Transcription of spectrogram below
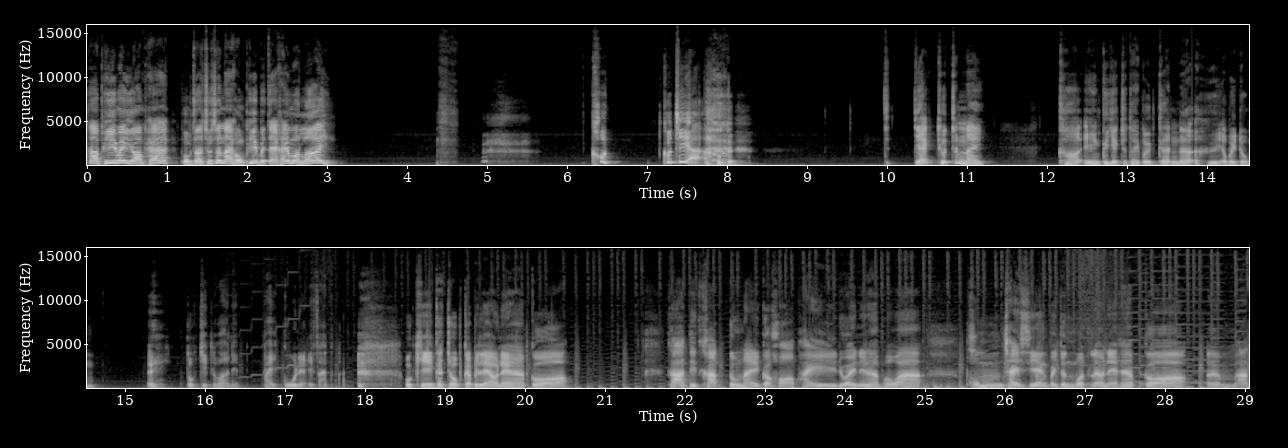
ถ้าพี่ไม่ยอมแพ้ ผมจะเอาชุดชั้นในของพี่ไปแจกให้หมดเลยเขาเขาเจียจะแจกชุดชั้นในข้าเองก็อยากจะได้เปิดกันนะเฮ้ยเอาไว้ดม เอ้ยโรคจิตหรือเปล่าเนี่ยไม่กูเนี่ยไอ้สัตว์โอเคก็จบกันไปแล้วนะครับก็ ถ้าติดขัดตรงไหนก็ขออภัยด้วยนะเพราะว่าผมใช้เสียงไปจนหมดแล้วนะครับ ก็ เอ่ออัด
